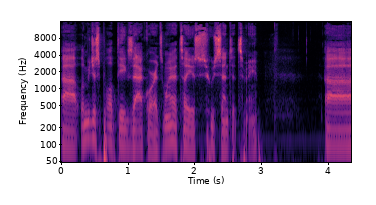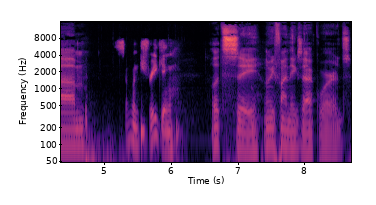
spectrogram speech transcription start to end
Uh, let me just pull up the exact words. I'm going to tell you who sent it to me. Um, so intriguing. Let's see. Let me find the exact words.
